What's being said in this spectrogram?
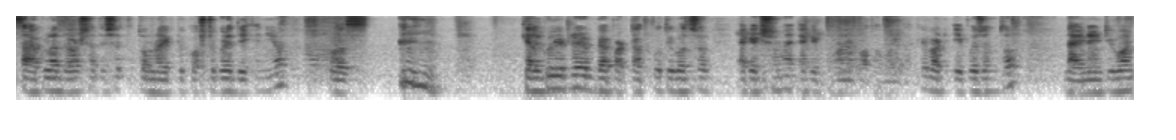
সার্কুলার দেওয়ার সাথে সাথে তোমরা একটু কষ্ট করে দেখে নিও। বিকজ ব্যাপারটা প্রতি বছর এক এক সময় এক এক ধরনের কথা বলে থাকে বাট এই পর্যন্ত নাইন নাইনটি ওয়ান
